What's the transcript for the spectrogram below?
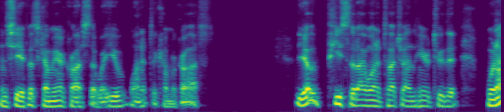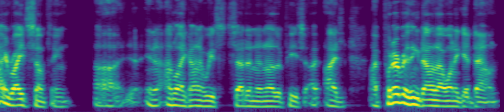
and see if it's coming across the way you want it to come across the other piece that I want to touch on here too, that when I write something, uh, and unlike Anna, we said in another piece, I, I, I put everything down that I want to get down,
